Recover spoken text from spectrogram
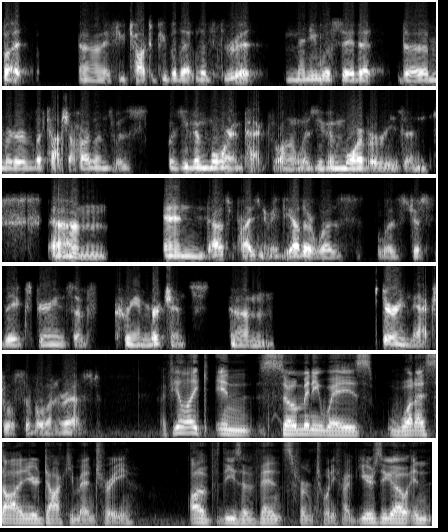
But uh, if you talk to people that lived through it, many will say that the murder of Latasha Harlins was was even more impactful and was even more of a reason. Um, and that was surprising to me. The other was was just the experience of Korean merchants um, during the actual civil unrest. I feel like in so many ways, what I saw in your documentary of these events from 25 years ago and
